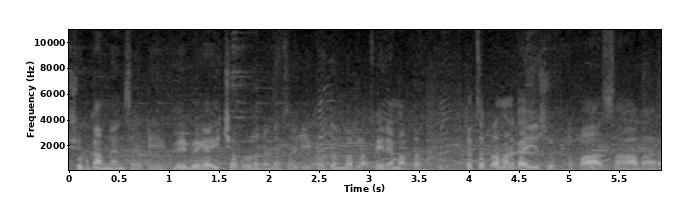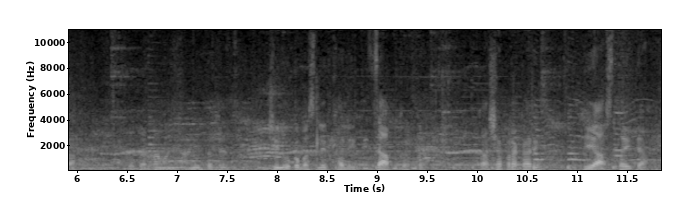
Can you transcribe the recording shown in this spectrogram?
शुभकामनांसाठी वेगवेगळ्या इच्छा पूर्ण करण्यासाठी औदंबरला फेऱ्या मारतात. त्याचं प्रमाण काही असू शकतं. पाच सहा बारा तर त्याप्रमाणे. आणि तसेच जी लोकं बसलीत खाली ती जाप करतात. तर अशा प्रकारे ही आस्था इथे आहे.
